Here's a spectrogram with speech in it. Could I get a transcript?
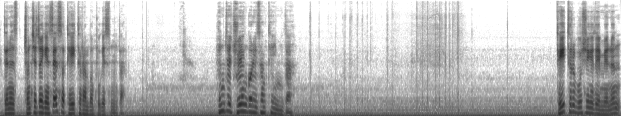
일단은 전체적인 센서 데이터를 한번 보겠습니다. 현재 주행거리 상태입니다. 데이터를 보시게 되면은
